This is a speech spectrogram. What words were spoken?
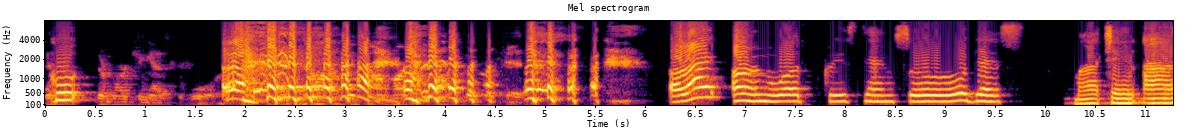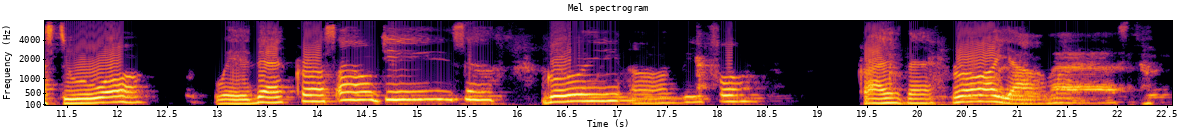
And Who- They're marching as to war. It's not- it's not marching on the pit. All right, onward, Christian soldiers, marching as to war with the cross of Jesus going on before Christ the royal master.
